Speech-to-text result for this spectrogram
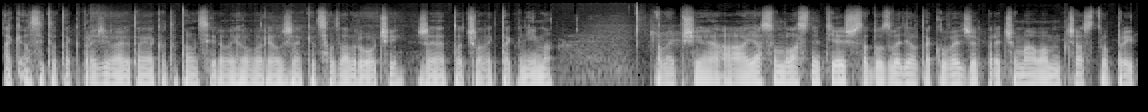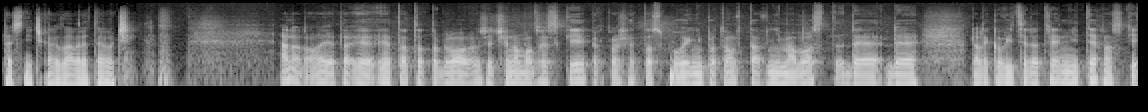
ak asi to tak prežívajú, tak ako to pán Sírovi hovoril, že keď sa zavrú oči, že to človek tak vníma lepšie. A ja som vlastne tiež sa dozvedel takú vec, že prečo mávam často pri pesničkách zavreté oči. Ano, no, je to, je, je to, to, to bylo řečeno moc hezky, protože to spojení potom v ta vnímavost jde, jde daleko více do té niternosti.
